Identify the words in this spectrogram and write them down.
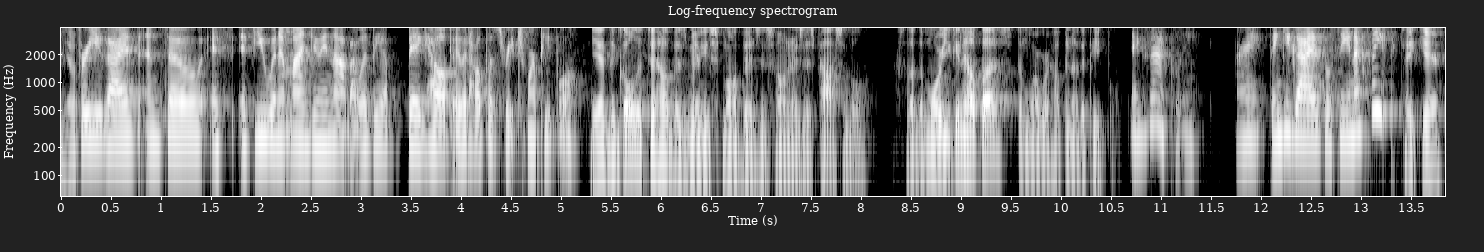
Yep. for you guys. And so if if you wouldn't mind doing that, that would be a big help. It would help us reach more people. Yeah. The goal is to help as many small business owners as possible. So the more you can help us, the more we're helping other people. Exactly. All right. Thank you guys. We'll see you next week. Take care.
